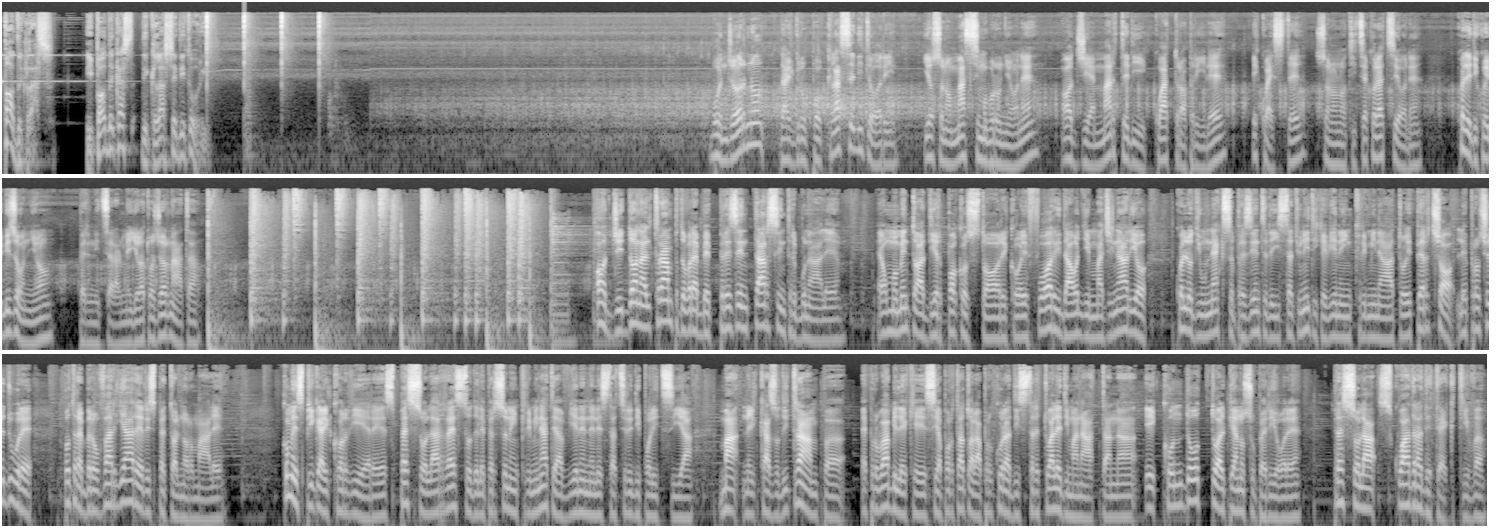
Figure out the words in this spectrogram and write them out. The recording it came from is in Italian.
Podclass, i podcast di classe editori. Buongiorno dal gruppo Classe Editori. Io sono Massimo Brugnone. Oggi è martedì 4 aprile e queste sono notizie a colazione, quelle di cui hai bisogno per iniziare al meglio la tua giornata. Oggi Donald Trump dovrebbe presentarsi in tribunale. È un momento a dir poco storico e fuori da ogni immaginario quello di un ex presidente degli Stati Uniti che viene incriminato e perciò le procedure potrebbero variare rispetto al normale. Come spiega il Corriere, spesso l'arresto delle persone incriminate avviene nelle stazioni di polizia, ma nel caso di Trump è probabile che sia portato alla procura distrettuale di Manhattan e condotto al piano superiore presso la squadra detective.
